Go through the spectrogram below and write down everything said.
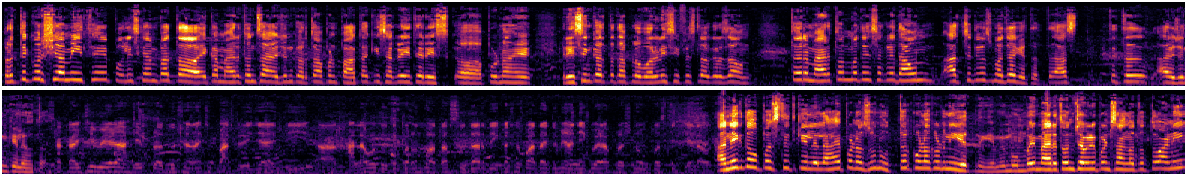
प्रत्येक वर्षी आम्ही इथे पोलीस कॅम्पात एका मॅरेथॉनचं आयोजन करतो. आपण पाहता की सगळे इथे रेस पूर्ण हे रेसिंग करतात आपलं वरळी सिफिसला वगैरे जाऊन. तर मॅरेथॉनमध्ये सगळे धावून आजचे दिवस मजा घेतात. तर आज त्याचं आयोजन केलं होतं. सकाळची वेळ आहे प्रदूषणाची पातळी जी आहे ती खालावत होती. परंतु आता सुधारते. कसं पाहताय तुम्ही? अनेक वेळा प्रश्न उपस्थित केला होता. अनेकदा उपस्थित केलेलं आहे पण अजून उत्तर कोणाकडून येत नाही मी मुंबई मॅरेथॉनच्या वेळी पण सांगत होतो आणि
